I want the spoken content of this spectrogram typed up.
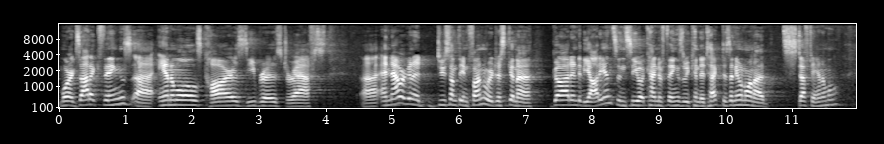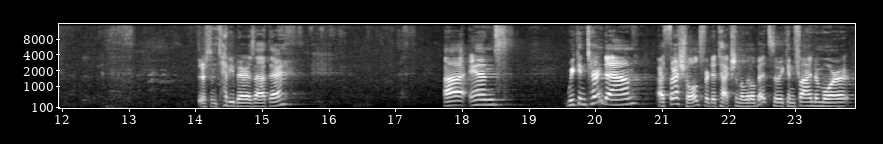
more exotic things uh, animals, cars, zebras, giraffes. Uh, and now we're going to do something fun. We're just going to go out into the audience and see what kind of things we can detect. Does anyone want a stuffed animal? There's some teddy bears out there. Uh, and we can turn down our threshold for detection a little bit so we can find more,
